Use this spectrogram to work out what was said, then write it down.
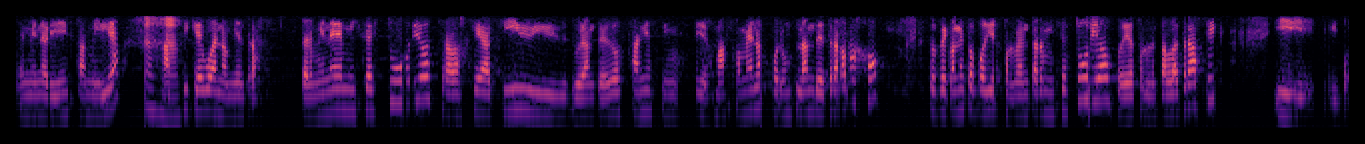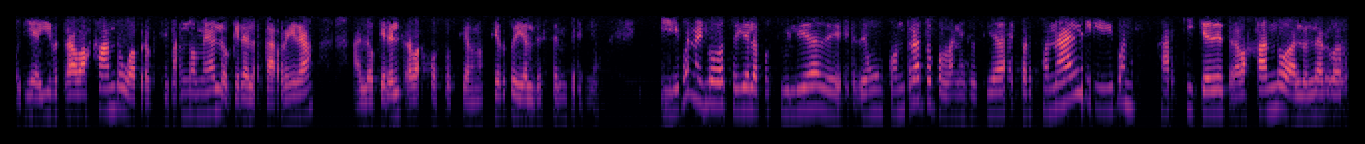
en minoría y familia, así que bueno, mientras terminé mis estudios, trabajé aquí durante dos años y medio más o menos por un plan de trabajo entonces con eso podía solventar mis estudios, podía solventar la traffic y, podía ir trabajando o aproximándome a lo que era la carrera, a lo que era el trabajo social, ¿no es cierto? Y al desempeño. Y bueno, y luego se dio la posibilidad de, un contrato por la necesidad de personal y bueno, aquí quedé trabajando a lo largo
